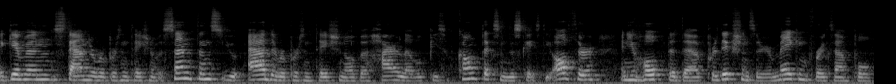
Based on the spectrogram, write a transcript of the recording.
a given standard representation of a sentence, you add the representation of a higher level piece of context, in this case the author, and you hope that the predictions that you're making, for example,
